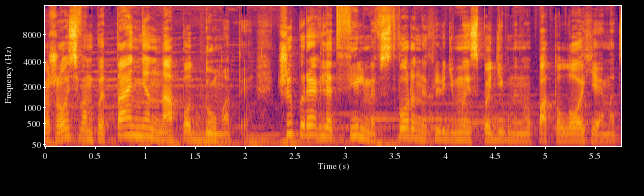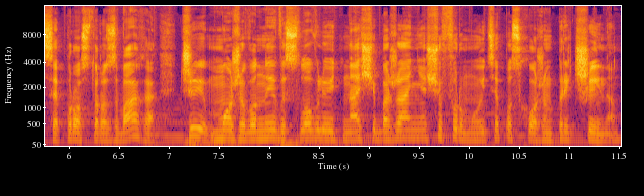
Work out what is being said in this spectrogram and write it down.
Тож ось вам питання на подумати: чи перегляд фільмів, створених людьми з подібними патологіями, це просто розвага, чи може вони висловлюють наші бажання, що формуються по схожим причинам,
